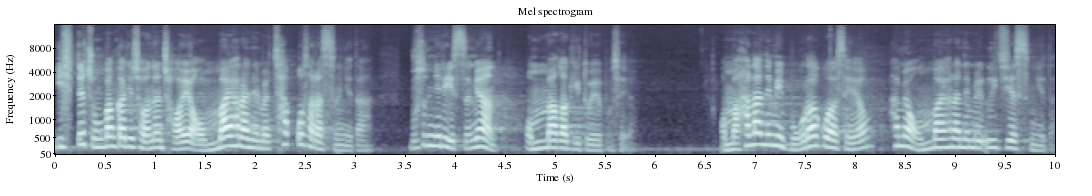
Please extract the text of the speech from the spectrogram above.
20대 중반까지 저는 저의 엄마의 하나님을 찾고 살았습니다. 무슨 일이 있으면 엄마가 기도해 보세요. 엄마 하나님이 뭐라고 하세요? 하며 엄마의 하나님을 의지했습니다.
